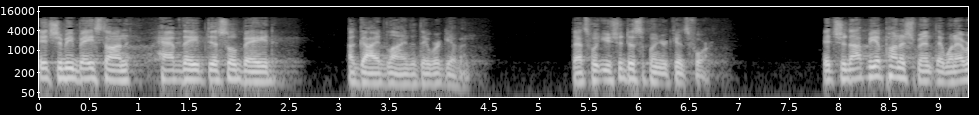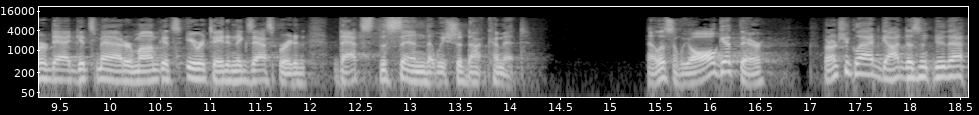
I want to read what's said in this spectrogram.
It should be based on have they disobeyed a guideline that they were given. That's what you should discipline your kids for. It should not be a punishment that whenever dad gets mad or mom gets irritated and exasperated, that's the sin that we should not commit. Now listen, we all get there, but aren't you glad God doesn't do that?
